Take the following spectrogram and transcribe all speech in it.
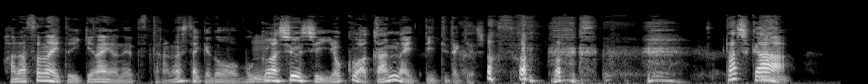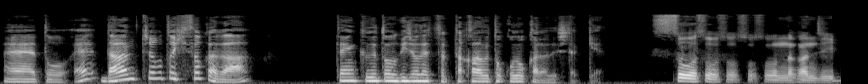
話さないといけないよねっつって話したけど、僕は終始よくわかんないって言ってた気がします。確か、えっ、と、え？団長と密かが天空闘技場で戦うところからでしたっけ？そうそうそうそう、そんな感じ。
